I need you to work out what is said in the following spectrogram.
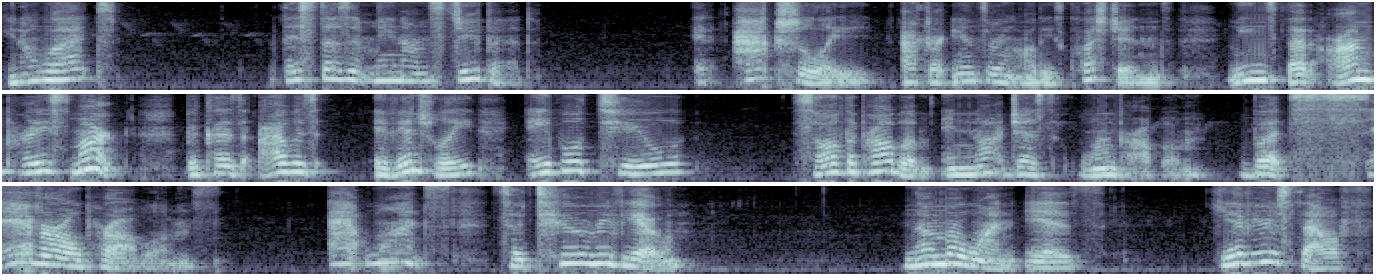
you know what? This doesn't mean I'm stupid. It actually, after answering all these questions, means that I'm pretty smart because I was eventually able to solve the problem and not just one problem, but several problems at once. So to review, number one is give yourself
